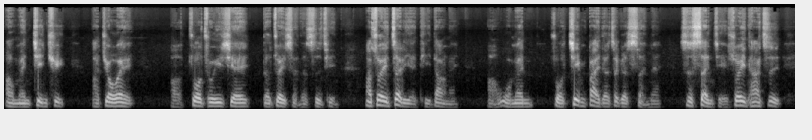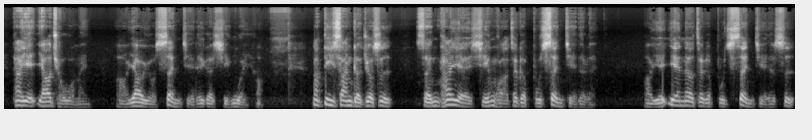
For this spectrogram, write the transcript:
啊，我们进去啊，就会啊做出一些得罪神的事情啊。所以这里也提到呢，啊，我们所敬拜的这个神呢是圣洁，所以他是他也要求我们啊要有圣洁的一个行为哈。那第三个就是。神他也刑罚这个不圣洁的人，啊，也厌恶这个不圣洁的事，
